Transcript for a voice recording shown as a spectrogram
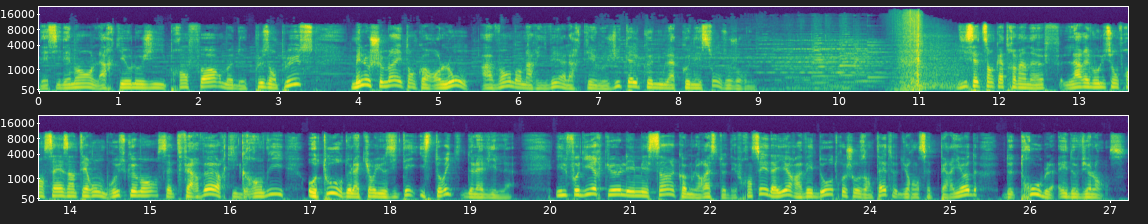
Décidément, l'archéologie prend forme de plus en plus, mais le chemin est encore long avant d'en arriver à l'archéologie telle que nous la connaissons aujourd'hui. 1789, la Révolution française interrompt brusquement cette ferveur qui grandit autour de la curiosité historique de la ville. Il faut dire que les Messins, comme le reste des Français d'ailleurs, avaient d'autres choses en tête durant cette période de troubles et de violence.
